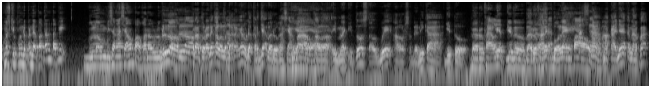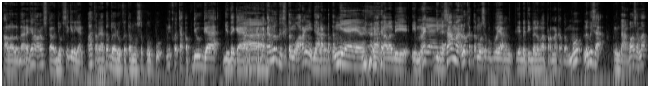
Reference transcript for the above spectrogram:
meskipun udah pendapatan tapi belum bisa ngasih angpau karena lu Belum. Belum. Peraturannya kalau lebaran kan udah kerja baru ngasih angpau. Iya, iya, kalau iya. Imlek itu setahu gue kalau harus udah nikah gitu. baru valid gitu. Baru valid ngasih boleh. angpau. Nah, angpau. makanya kenapa kalau lebaran kan orang suka jokesnya gini kan. Oh, ternyata baru ketemu sepupu, ini kok cakep juga gitu kan. Ah. Karena kan lu ketemu orang yang jarang ketemu. Iya, iya, benar. Nah, kalau di Imlek Iya, juga iya. sama, lu ketemu sepupu yang tiba-tiba lu nggak pernah ketemu, lu bisa minta angpau sama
